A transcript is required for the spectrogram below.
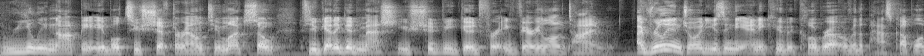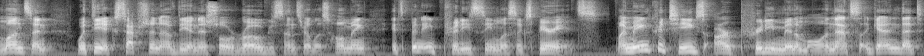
really not be able to shift around too much. So if you get a good mesh, you should be good for a very long time. I've really enjoyed using the Anycubic Kobra over the past couple of months, and with the exception of the initial Rogue sensorless homing, it's been a pretty seamless experience. My main critiques are pretty minimal, and that's again that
